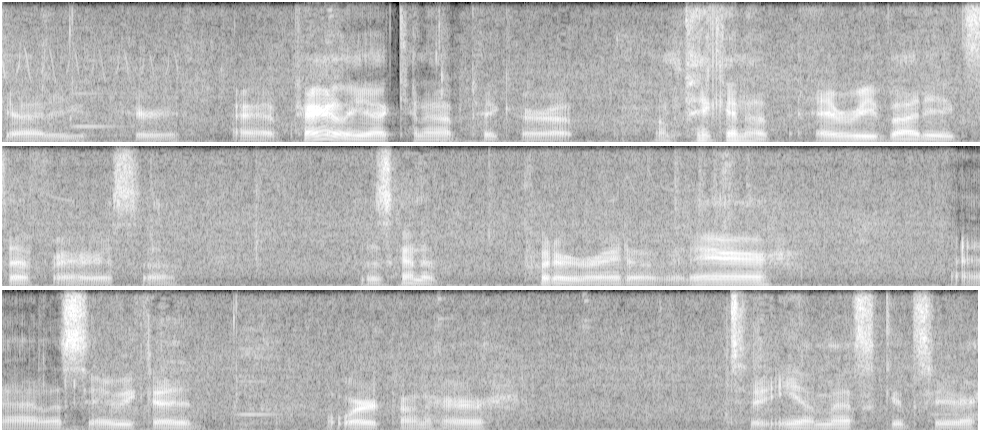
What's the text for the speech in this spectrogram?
god, are you Alright, apparently I cannot pick her up. I'm picking up everybody except for her, so I'm just gonna put her right over there. Uh, let's see if we could work on her till EMS gets here.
